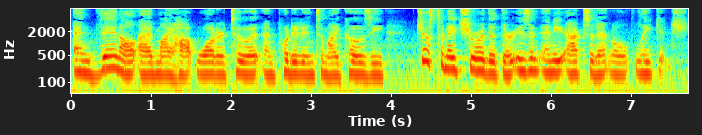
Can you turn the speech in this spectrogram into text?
and then I'll add my hot water to it and put it into my cozy just to make sure that there isn't any accidental leakage.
